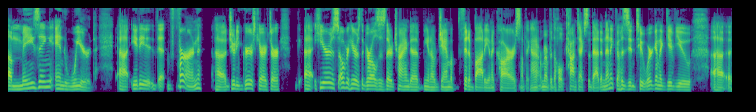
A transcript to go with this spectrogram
amazing and weird. Uh, it is uh, Fern, uh, Judy Greer's character, uh, hears overhears the girls as they're trying to you know jam a fit a body in a car or something. I don't remember the whole context of that. And then it goes into we're going to give you, uh,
